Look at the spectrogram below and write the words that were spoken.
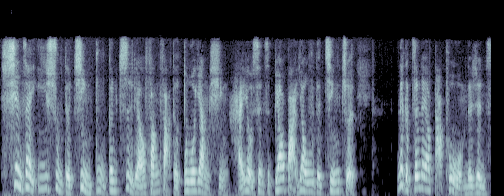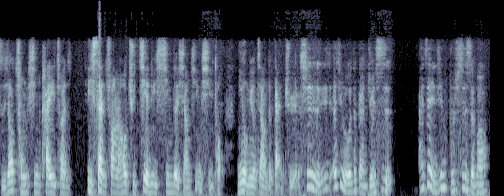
现在医术的进步跟治疗方法的多样性，还有甚至标靶药物的精准，那个真的要打破我们的认知，要重新开一窗一扇窗，然后去建立新的相信系统。你有没有这样的感觉？是，而且我的感觉是，癌症已经不是什么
